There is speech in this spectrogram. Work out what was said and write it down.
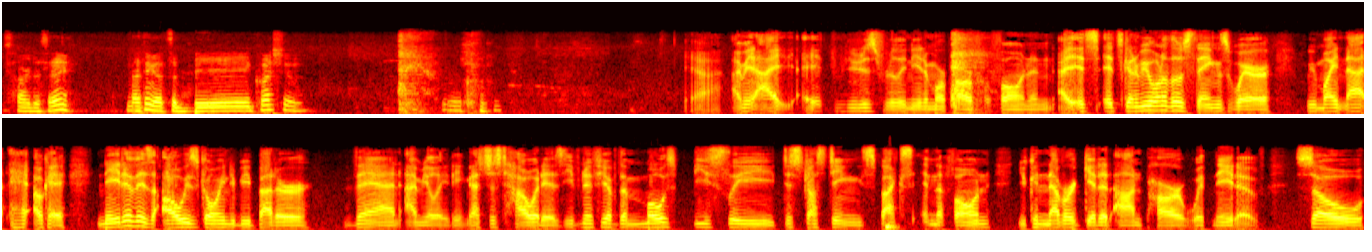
It's hard to say. I think that's a big question. Yeah, I mean, I you just really need a more powerful phone, and I, it's it's going to be one of those things where we might not. Ha- okay, native is always going to be better than emulating. That's just how it is. Even if you have the most beastly, disgusting specs in the phone, you can never get it on par with native. So,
